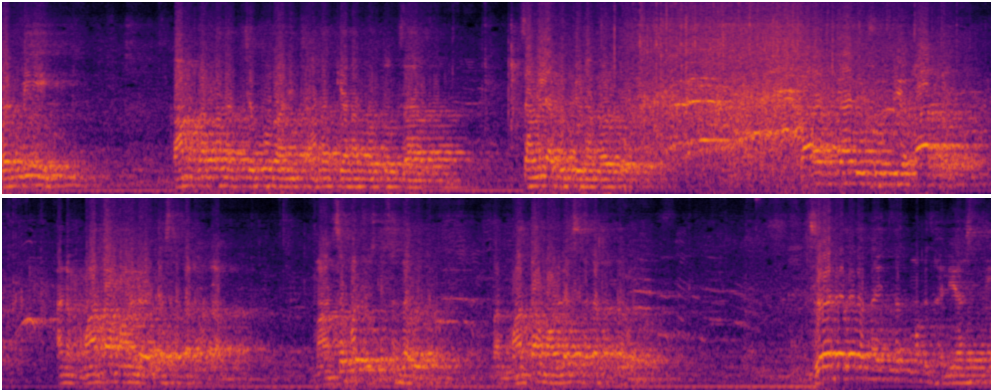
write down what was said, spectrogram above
पण मी काम करताना चतुर आणि चाणक्याना करतो चाल. चांगल्या बुद्धीनं करतो. कारण त्या दिवशी ते आणि माता मावल्या होत्या स्वतः हातात माणसं पण तीस हजार होतं. पण माता मावल्या स्वतः हातात जर त्याला काही चकमक झाली असती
